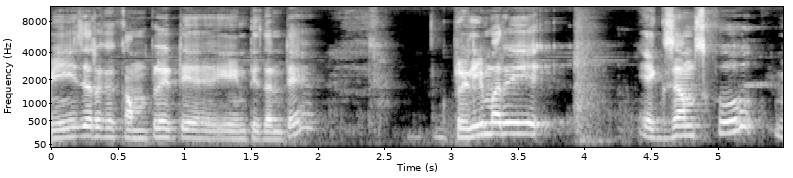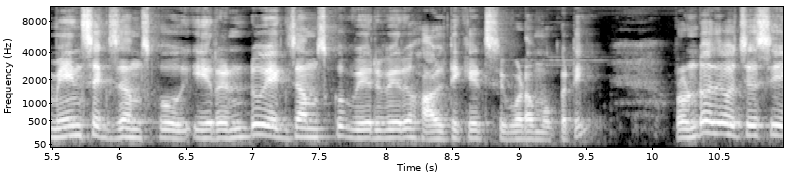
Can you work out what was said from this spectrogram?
మేజర్గా కంప్లీట్ ఏంటిదంటే ప్రిలిమరీ ఎగ్జామ్స్కు మెయిన్స్ ఎగ్జామ్స్కు ఈ రెండు ఎగ్జామ్స్కు వేరు వేరు హాల్ టికెట్స్ ఇవ్వడం ఒకటి. రెండోది వచ్చేసి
